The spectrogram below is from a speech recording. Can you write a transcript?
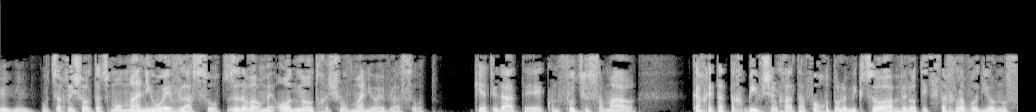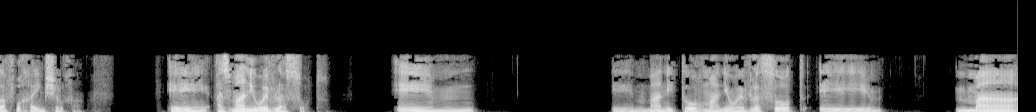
Mm-hmm. הוא צריך לשאול את עצמו מה אני אוהב לעשות. זה דבר מאוד מאוד חשוב מה אני אוהב לעשות. כי את יודעת, אה, קונפוציוס אמר, קח את התחביב שלך, תהפוך אותו למקצוע, ולא תצטרך לעבוד יום נוסף בחיים שלך. אה, אז מה אני אוהב לעשות? אה, מה אני טוב, מה אני אוהב לעשות, מה,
